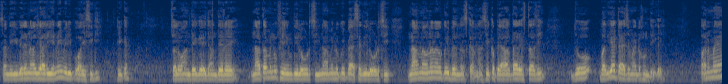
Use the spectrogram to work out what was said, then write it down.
ਸੰਦੀਪ ਵੀਰੇ ਨਾਲ ਯਾਰੀ ਇਹਨੇ ਮੇਰੀ ਪਵਾਈ ਸੀਗੀ, ਠੀਕ ਹੈ? ਚਲੋ ਆਂਦੇ ਗਏ, ਜਾਂਦੇ ਰਹੇ। ਨਾ ਤਾਂ ਮੈਨੂੰ ਫੇਮ ਦੀ ਲੋੜ ਸੀ, ਨਾ ਮੈਨੂੰ ਕੋਈ ਪੈਸੇ ਦੀ ਲੋੜ ਸੀ, ਨਾ ਮੈਂ ਉਹਨਾਂ ਨਾਲ ਕੋਈ ਬਿਜ਼ਨਸ ਕਰਨਾ ਸੀ, ਇੱਕ ਪਿਆਰ ਦਾ ਰਿਸ਼ਤਾ ਸੀ, ਜੋ ਵਧੀਆ ਅਟੈਚਮੈਂਟ ਹੁੰਦੀ ਗਈ। ਪਰ ਮੈਂ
